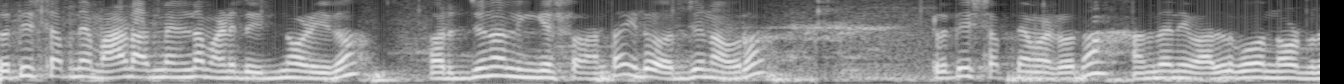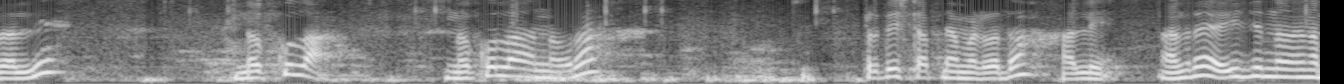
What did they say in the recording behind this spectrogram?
ಪ್ರತಿಷ್ಠಾಪನೆ ಮಾಡಾದ್ಮೇಲಿಂದ ಮಾಡಿದ್ದು ಇದು ನೋಡಿ, ಇದು ಅರ್ಜುನ ಲಿಂಗೇಶ್ವರ ಅಂತ, ಇದು ಅರ್ಜುನ ಅವರು ಪ್ರತಿಷ್ಠಾಪನೆ ಮಾಡಿರೋದು. ಅಂದರೆ ನೀವು ಅಲ್ಲಿಗೋ ನೋಡ್ರಲ್ಲಿ ನಕುಲ ನಕುಲ ಅನ್ನೋರು ಪ್ರತಿಷ್ಠಾಪನೆ ಮಾಡಿರೋದು ಅಲ್ಲಿ. ಅಂದರೆ ಐದು ಜನ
